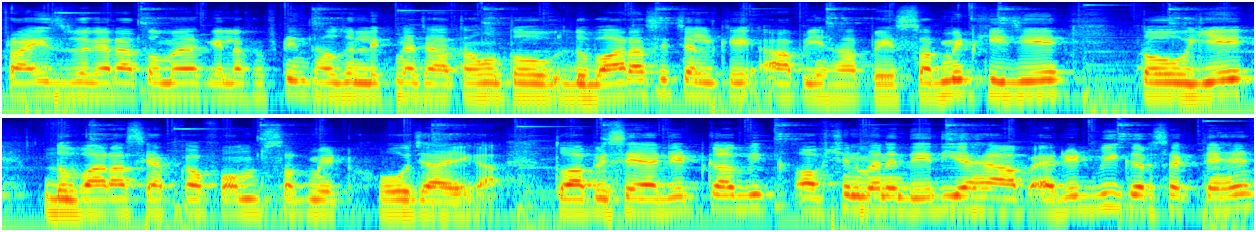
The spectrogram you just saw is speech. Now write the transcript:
प्राइस वगैरह तो मैं अकेला फिफ्टीन थाउज़ेंड लिखना चाहता हूँ तो दोबारा से चल के आप यहाँ पे सबमिट कीजिए तो ये दोबारा से आपका फॉर्म सबमिट हो जाएगा। तो आप इसे एडिट का भी ऑप्शन मैंने दे दिया है, आप एडिट भी कर सकते हैं।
